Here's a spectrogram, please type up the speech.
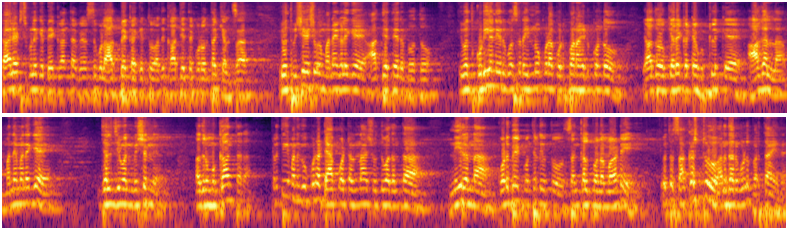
ಟಾಯ್ಲೆಟ್ಸ್ಗಳಿಗೆ ಬೇಕಾದಂಥ ವ್ಯವಸ್ಥೆಗಳು ಆಗಬೇಕಾಗಿತ್ತು. ಅದಕ್ಕೆ ಆದ್ಯತೆ ಕೊಡುವಂಥ ಕೆಲಸ. ಇವತ್ತು ವಿಶೇಷವಾಗಿ ಮನೆಗಳಿಗೆ ಆದ್ಯತೆ ಇರಬಹುದು. ಇವತ್ತು ಕುಡಿಯೋ ನೀರಿಗೋಸ್ಕರ ಇನ್ನೂ ಕೂಡ ಕೊಡ್ಪಾನ ಹಿಡ್ಕೊಂಡು ಯಾವುದೋ ಕೆರೆ ಕಟ್ಟೆ ಹುಟ್ಟಲಿಕ್ಕೆ ಆಗಲ್ಲ. ಮನೆ ಮನೆಗೆ ಜಲ್ ಜೀವನ್ ಮಿಷನ್ ಅದ್ರ ಮುಖಾಂತರ ಪ್ರತಿ ಮನೆಗೂ ಕೂಡ ಟ್ಯಾಪ್ ವಾಟರ್ನ ಶುದ್ಧವಾದಂಥ ನೀರನ್ನು ಕೊಡಬೇಕು ಅಂತೇಳಿ ಇವತ್ತು ಸಂಕಲ್ಪನ ಮಾಡಿ ಇವತ್ತು ಸಾಕಷ್ಟು ಅನುದಾನಗಳು ಬರ್ತಾ ಇದೆ.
